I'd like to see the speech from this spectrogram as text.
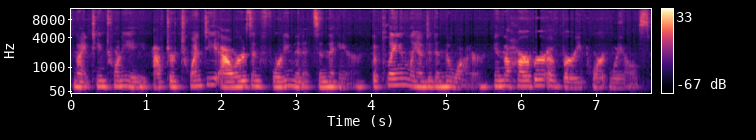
1928, after 20 hours and 40 minutes in the air, the plane landed in the water in the harbor of Burry Port, Wales.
